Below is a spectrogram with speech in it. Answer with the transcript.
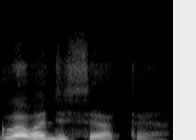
Глава десятая.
